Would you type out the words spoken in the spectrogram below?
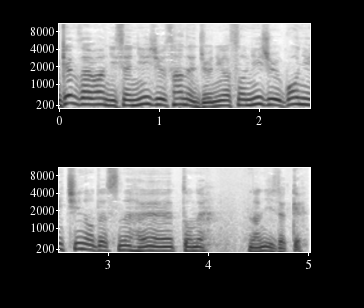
現在は2023年12月の25日のですね、えー、っとね、何日だっけ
